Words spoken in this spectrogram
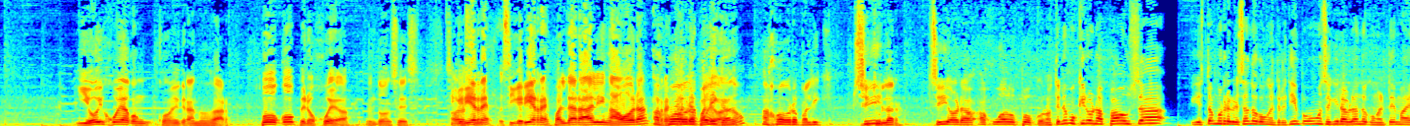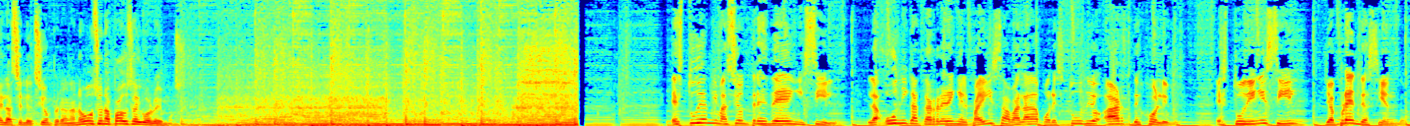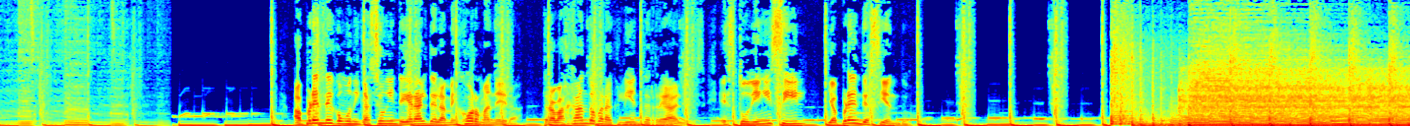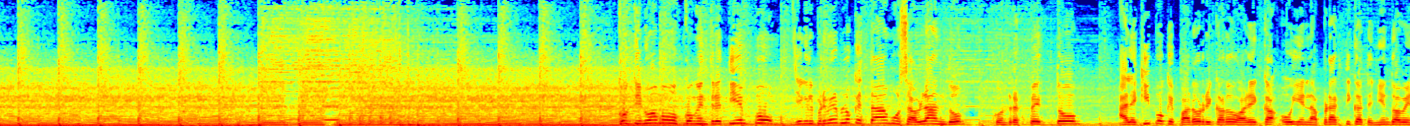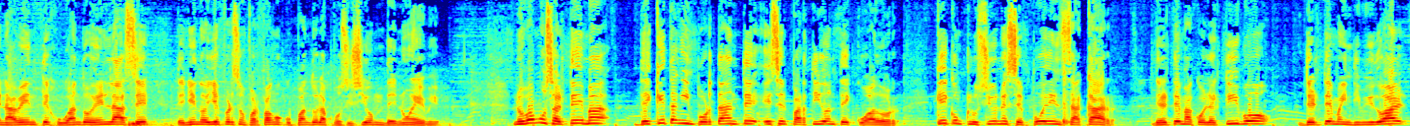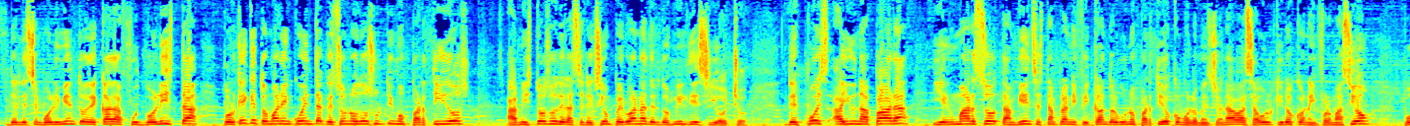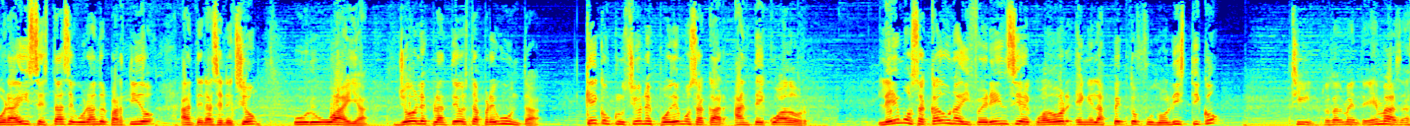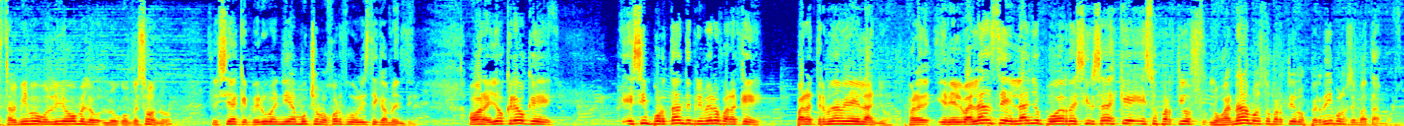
Y hoy juega con, con el Krasnodar. Poco, pero juega. Entonces, si Ahora quería, sí. res- si quería respaldar a alguien ahora, ha jugado a Europa League. ¿no? Ha jugado Europa League. Sí, Titular. Sí, ahora ha jugado poco. Nos tenemos que ir a una pausa y estamos regresando con entretiempo. Vamos a seguir hablando con el tema de la selección peruana. Nos vamos a una pausa y volvemos. Estudia animación 3D en ISIL, la única carrera en el país avalada por Studio Art de Hollywood. Estudia en ISIL y aprende haciendo. Aprende comunicación integral de la mejor manera, trabajando para clientes reales. Estudia en ISIL y aprende haciendo. Continuamos con entretiempo y en el primer bloque estábamos hablando con respecto al equipo que paró Ricardo Gareca hoy en la práctica teniendo a Benavente jugando de enlace, teniendo a Jefferson Farfán ocupando la posición de 9. Nos vamos al tema de qué tan importante es el partido ante Ecuador, qué conclusiones se pueden sacar del tema colectivo, del tema individual, del desenvolvimiento de cada futbolista, porque hay que tomar en cuenta que son los dos últimos partidos amistosos de la selección peruana del 2018. Después hay una para y en marzo también se están planificando algunos partidos, como lo mencionaba Saúl Quiroz con la información. Por ahí se está asegurando el partido ante la selección uruguaya. Yo les planteo esta pregunta. ¿Qué conclusiones podemos sacar ante Ecuador? ¿Le hemos sacado una diferencia a Ecuador en el aspecto futbolístico? Sí, totalmente. Es más, hasta el mismo Bolillo Gómez lo, confesó, ¿no? Decía que Perú venía mucho mejor futbolísticamente. Ahora, yo creo que es importante primero para qué? Para terminar bien el año. Para en el balance del año poder decir, ¿sabes qué? Estos partidos los ganamos, estos partidos los perdimos, los empatamos.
